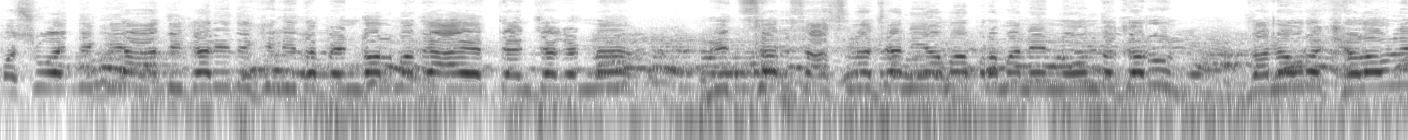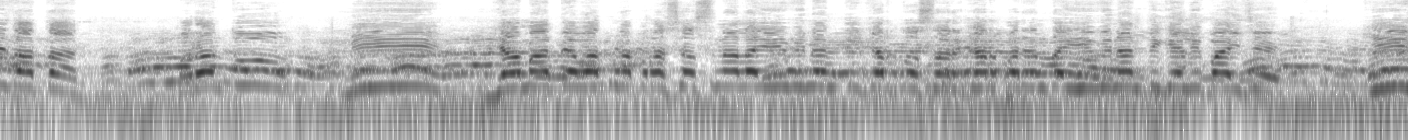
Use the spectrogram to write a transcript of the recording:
पशुवैद्यकीय अधिकारी देखील इथं पेंडॉलमध्ये आहेत. त्यांच्याकडनं रितसर शासनाच्या नियमाप्रमाणे नोंद करून जनावरं खेळवली जातात. परंतु मी या माध्यमातून प्रशासनाला ही विनंती करतो सरकारपर्यंत ही विनंती केली पाहिजे की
